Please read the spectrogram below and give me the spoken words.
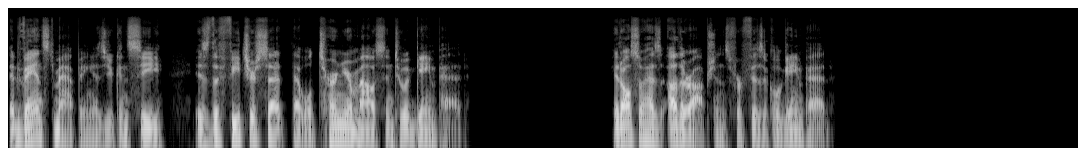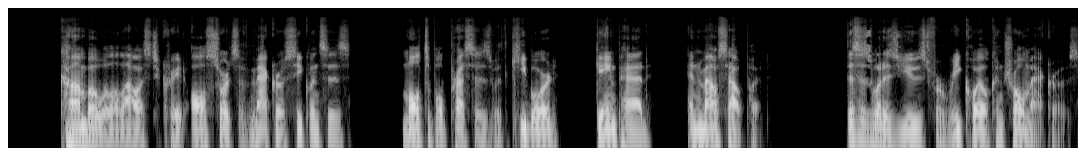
Advanced mapping, as you can see, is the feature set that will turn your mouse into a gamepad. It also has other options for physical gamepad. Combo will allow us to create all sorts of macro sequences, multiple presses with keyboard, gamepad, and mouse output. This is what is used for recoil control macros.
